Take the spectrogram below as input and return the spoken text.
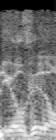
Radio Veronica.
